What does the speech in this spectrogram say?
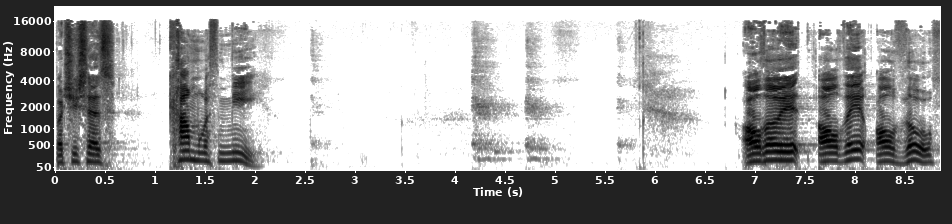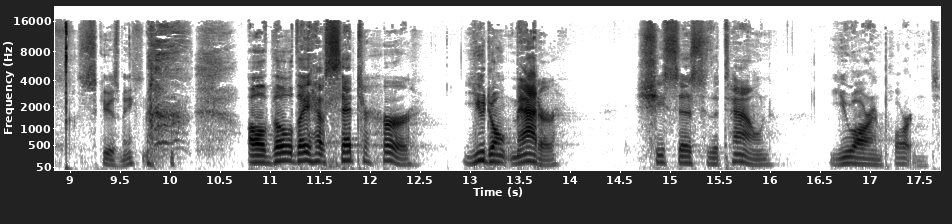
But she says, Come with me. Although, it, although, although excuse me, although they have said to her, You don't matter, she says to the town, You are important.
